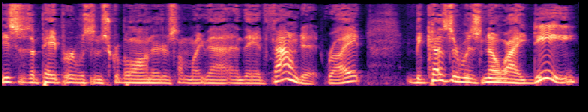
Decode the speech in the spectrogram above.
pieces of paper with some scribble on it or something like that, and they had found it right because there was no ID.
